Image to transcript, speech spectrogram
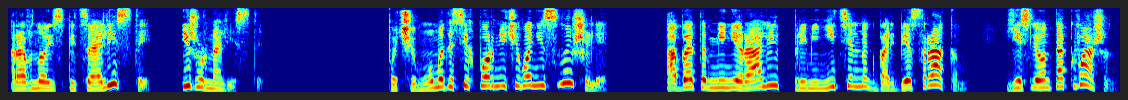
равно и специалисты, и журналисты. Почему мы до сих пор ничего не слышали об этом минерале применительно к борьбе с раком, если он так важен?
